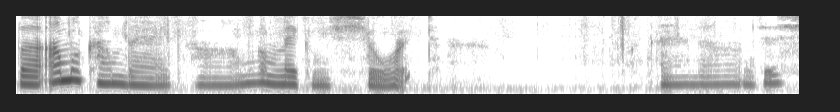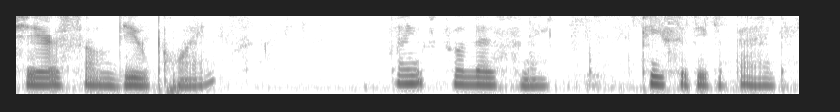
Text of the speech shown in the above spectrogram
But I'm going to come back. Uh, I'm going to make them short just share some viewpoints. Thanks for listening. Peace if you can find it.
